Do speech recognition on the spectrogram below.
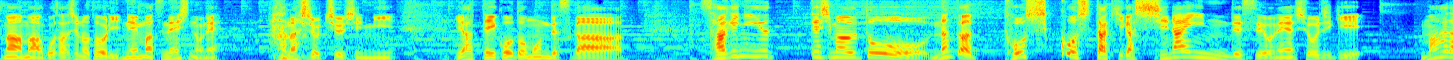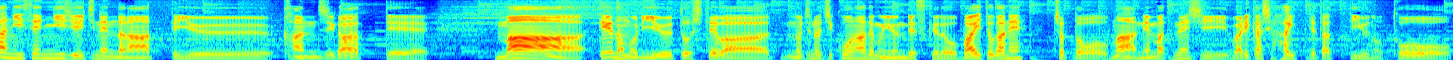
まあまあご察しの通り年末年始のね話を中心にやっていこうと思うんですが先に言ってしまうとなんか年越した気がしないんですよね正直。まだ2021年だなっていう感じがあって。まあっていうのも理由としては後々コーナーでも言うんですけどバイトがねちょっとまあ年末年始わりかし入ってたっていうのと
